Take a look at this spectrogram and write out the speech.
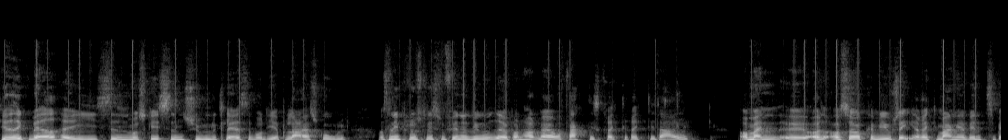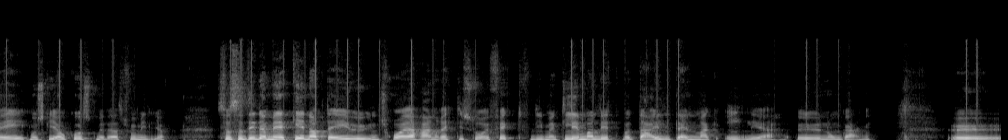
De havde ikke været her i siden måske siden 7. klasse, hvor de er på lejerskole. Og så lige pludselig så finder de ud af, at Bornholm er jo faktisk rigtig, rigtig dejlig. Og, man, øh, og, og så kan vi jo se, at rigtig mange er vendt tilbage, måske i august med deres familier. Så, så det der med at genopdage øen, tror jeg har en rigtig stor effekt, fordi man glemmer lidt, hvor dejlig Danmark egentlig er øh, nogle gange. Øh,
